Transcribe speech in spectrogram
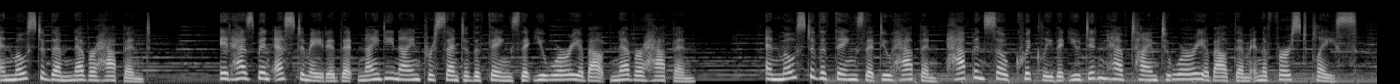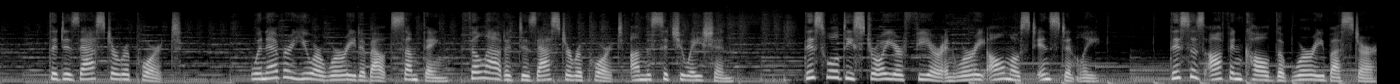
and most of them never happened. It has been estimated that 99% of the things that you worry about never happen. And most of the things that do happen, happen so quickly that you didn't have time to worry about them in the first place. The Disaster Report. Whenever you are worried about something, fill out a disaster report on the situation. This will destroy your fear and worry almost instantly. This is often called the worry buster.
